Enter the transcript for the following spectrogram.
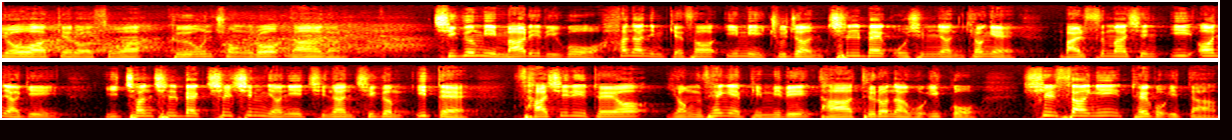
여호와께로서와 그 은총으로 나아갈 지금이 말일이고 하나님께서 이미 주전 750년 경에 말씀하신 이 언약이 2770년이 지난 지금 이때 사실이 되어 영생의 비밀이 다 드러나고 있고 실상이 되고 있다.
